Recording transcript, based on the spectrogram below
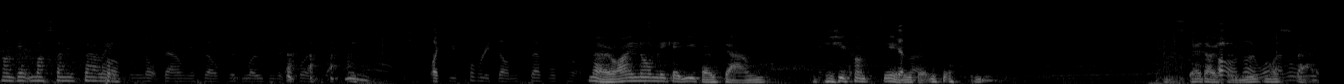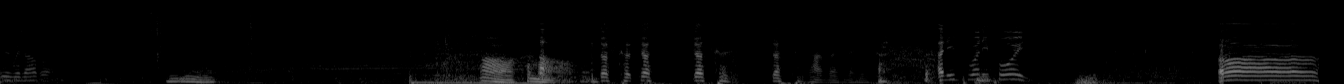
Can't get Mustang Sally. Apart from not down yourself with loads of explosions. like you've probably done several times. No, I normally get you guys downed because you can't see Yeah, no. anything. Instead, I Oh no, use my whatever will we spats. do without that? Mm. Oh, come Oh. on. Just cause, just, just cause, just cause I'm a noob. I need 20 points! Oh!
